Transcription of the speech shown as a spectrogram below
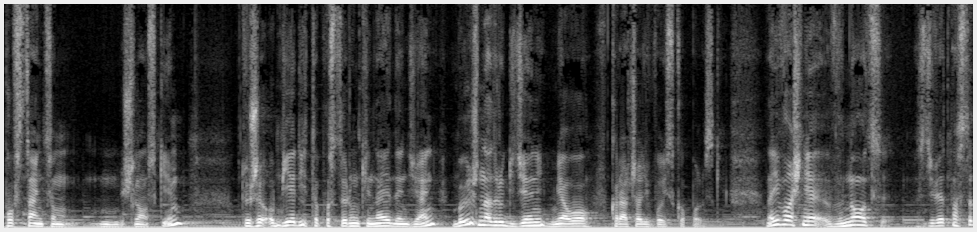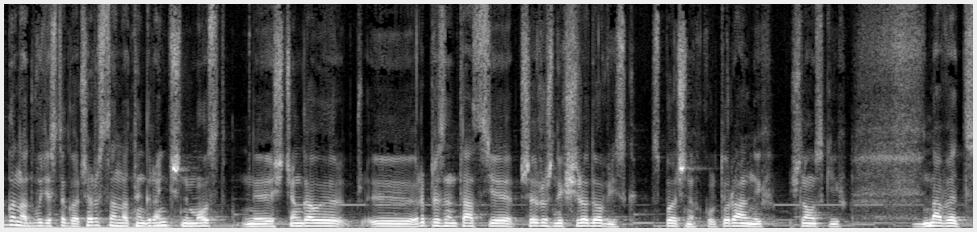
powstańcom śląskim, którzy objęli te posterunki na jeden dzień, bo już na drugi dzień miało wkraczać wojsko polskie. No i właśnie w nocy z 19 na 20 czerwca na ten graniczny most y, ściągały y, reprezentacje przeróżnych środowisk społecznych, kulturalnych, śląskich, nawet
